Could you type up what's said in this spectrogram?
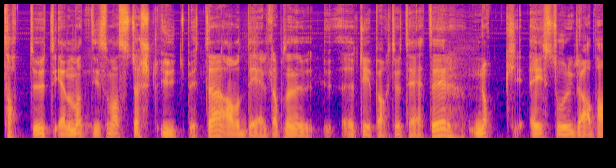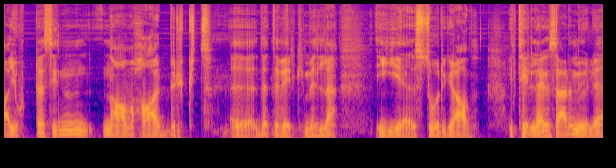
tatt ut gjennom at de som har størst utbytte av å delta på denne type aktiviteter, nok i stor grad har gjort det, siden Nav har brukt eh, dette virkemidlet i stor grad. I tillegg så er det mulig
